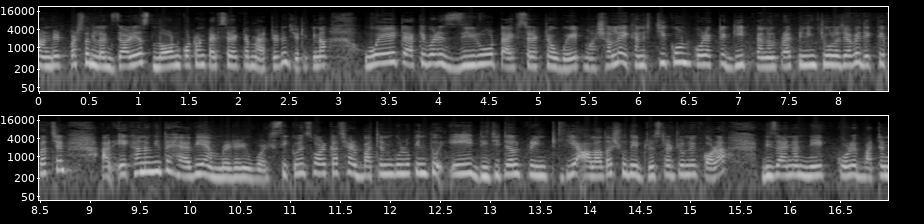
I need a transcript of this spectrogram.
hundred percent luxurious lawn cotton টাইপসের একটা ম্যাটেরিয়াল যেটা কিনা ওয়েট একেবারে জিরো টাইপসের একটা ওয়েট মাসাল্লাহ এখানে চিকন করে একটা গিট প্যানেল প্রাইপিনিং চলে যাবে, দেখতে পাচ্ছেন। আর এখানেও কিন্তু heavy embroidery work sequence work আছে, আর বাটনগুলো কিন্তু এই ডিজিটাল প্রিন্ট দিয়ে আলাদা শুধু এই ড্রেসটার জন্য করা ডিজাইনার নেক করে বাটন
